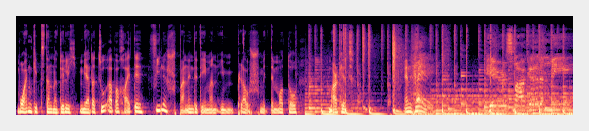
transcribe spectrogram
Morgen gibt es dann natürlich mehr dazu, aber auch heute viele spannende Themen im Plausch mit dem Motto Market and Me. Here's Market and Me,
